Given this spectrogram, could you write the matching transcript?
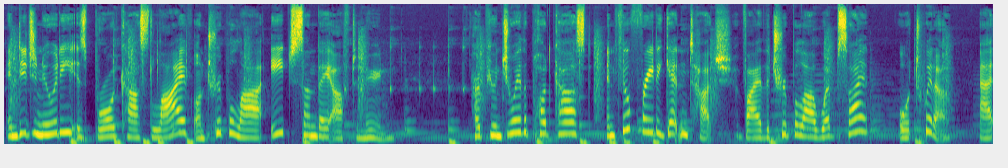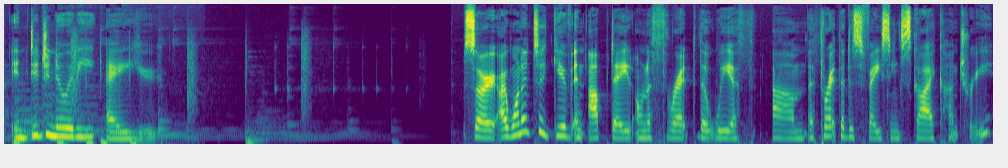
Indigenuity is broadcast live on Triple R each Sunday afternoon. Hope you enjoy the podcast and feel free to get in touch via the Triple R website or Twitter at IndigenuityAU. So I wanted to give an update on a threat that we are, th- um, a threat that is facing Sky Country,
